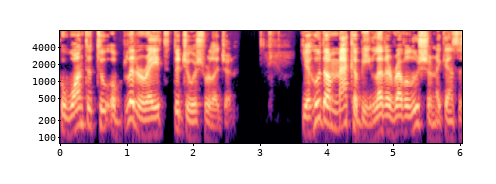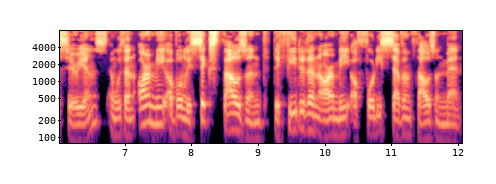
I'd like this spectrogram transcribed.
who wanted to obliterate the Jewish religion. Yehuda Maccabee led a revolution against the Syrians, and with an army of only 6,000, defeated an army of 47,000 men.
